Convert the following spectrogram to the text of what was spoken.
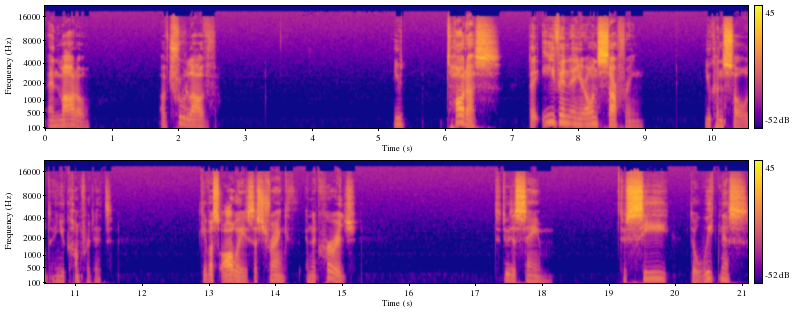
and model of true love. You taught us that even in your own suffering, you consoled and you comforted. Give us always the strength and the courage to do the same, to see the weakness,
